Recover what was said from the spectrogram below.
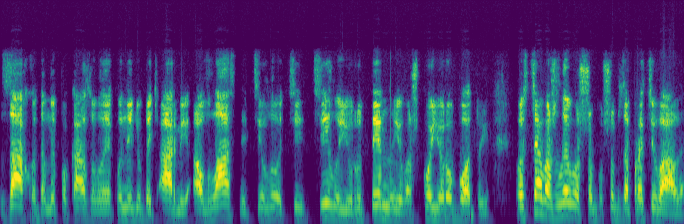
заходами показували, як вони люблять армію, а власне ціло, ці, цілою рутинною важкою роботою. Ось це важливо, щоб, щоб запрацювали.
